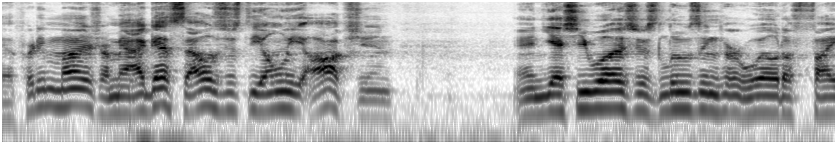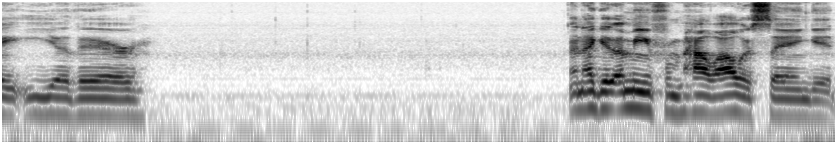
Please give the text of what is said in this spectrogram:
yeah, pretty much. I mean, I guess that was just the only option. And yeah, she was just losing her will to fight Illya there. And I get, I mean, from how I was saying it,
